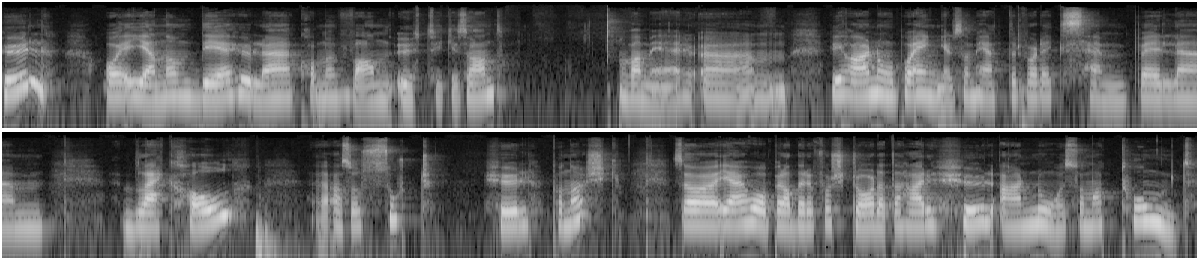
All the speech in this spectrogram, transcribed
hull, og gjennom det hullet kommer vann ut, ikke sant? Hva mer? Um, vi har noe på engelsk som heter eksempel um, black hole. Uh, altså sort hull på norsk. Så jeg håper at dere forstår dette her. Hull er noe som er tomt.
